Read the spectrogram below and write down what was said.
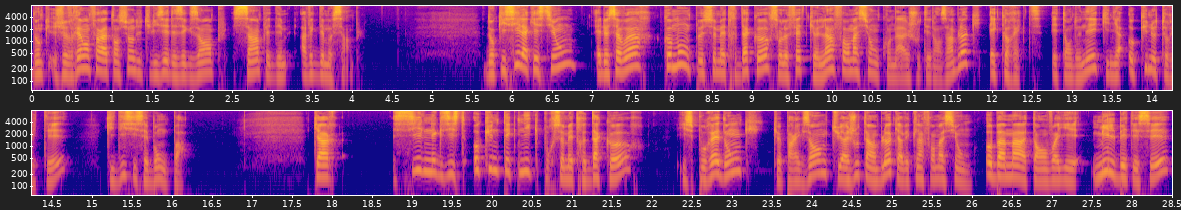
Donc je vais vraiment faire attention d'utiliser des exemples simples et avec des mots simples. Donc ici, la question est de savoir comment on peut se mettre d'accord sur le fait que l'information qu'on a ajoutée dans un bloc est correcte, étant donné qu'il n'y a aucune autorité qui dit si c'est bon ou pas. Car s'il n'existe aucune technique pour se mettre d'accord, il se pourrait donc que par exemple tu ajoutes un bloc avec l'information Obama t'a envoyé 1000 BTC,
